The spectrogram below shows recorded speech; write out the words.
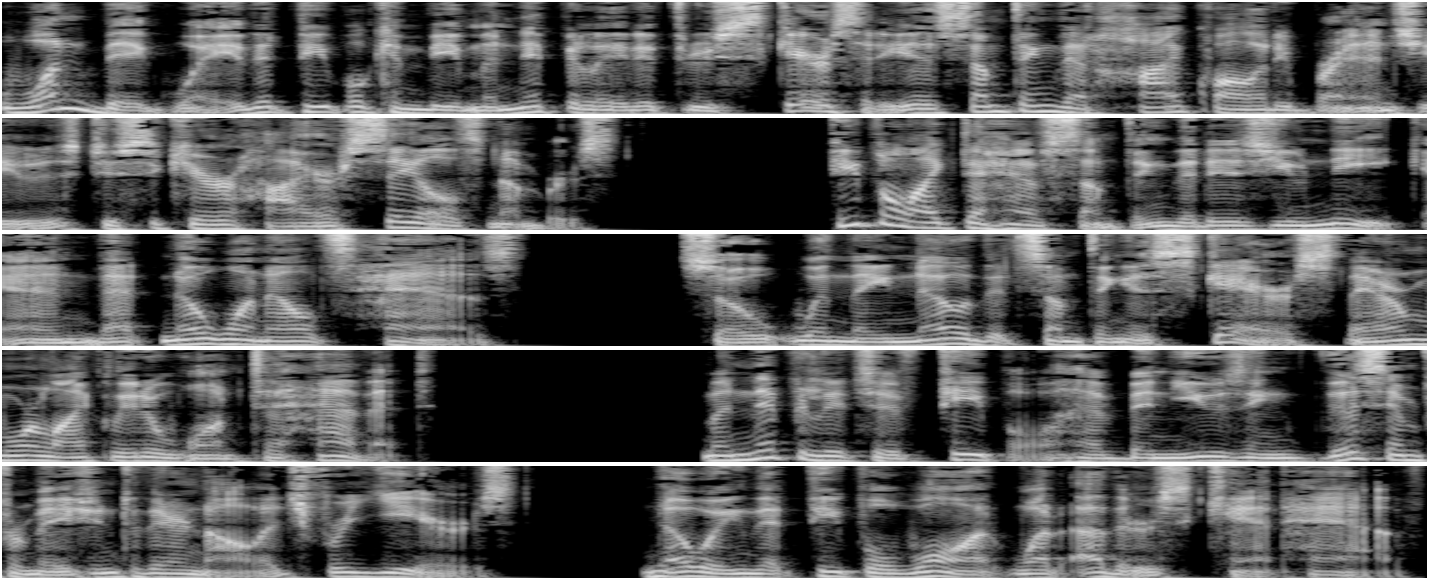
One big way that people can be manipulated through scarcity is something that high quality brands use to secure higher sales numbers. People like to have something that is unique and that no one else has. So when they know that something is scarce, they are more likely to want to have it. Manipulative people have been using this information to their knowledge for years, knowing that people want what others can't have.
